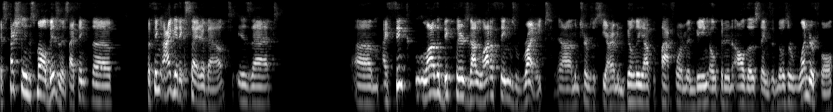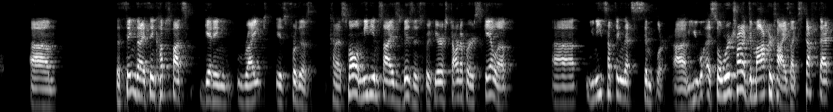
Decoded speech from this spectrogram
especially in small business, I think the the thing I get excited about is that um, I think a lot of the big players got a lot of things right um, in terms of CRM and building out the platform and being open and all those things, and those are wonderful. Um, the thing that I think HubSpot's getting right is for the kind of small medium sized business, for if you're a startup or a scale up, uh, you need something that's simpler. Um, you so we're trying to democratize like stuff that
